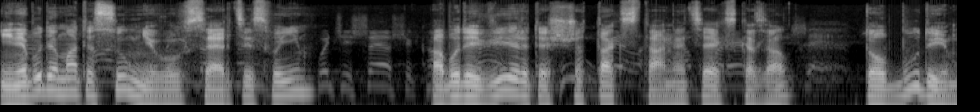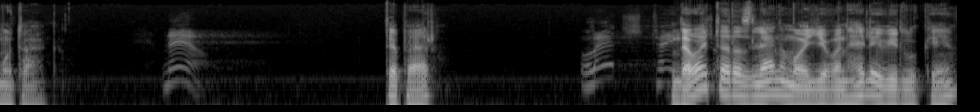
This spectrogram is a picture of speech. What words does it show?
і не буде мати сумніву в серці своїм, а буде вірити, що так станеться, як сказав, то буде йому так. Тепер давайте розглянемо Євангеліє від Луки,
